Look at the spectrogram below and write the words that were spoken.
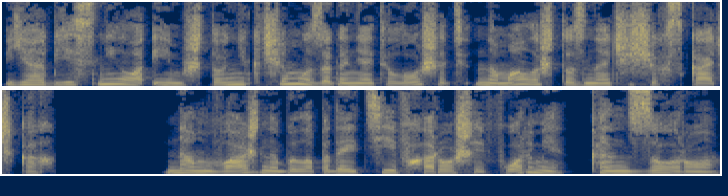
Я объяснила им, что ни к чему загонять лошадь на мало что значащих скачках. Нам важно было подойти в хорошей форме к Анзору.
